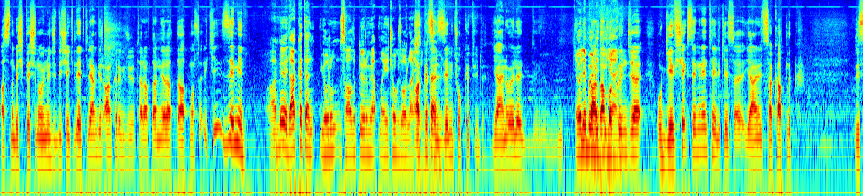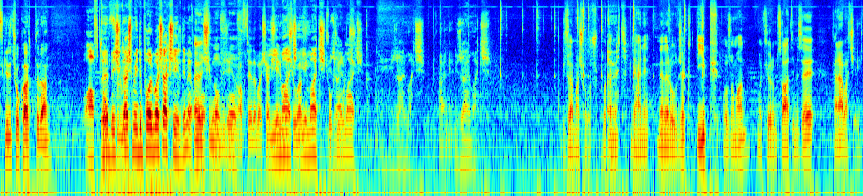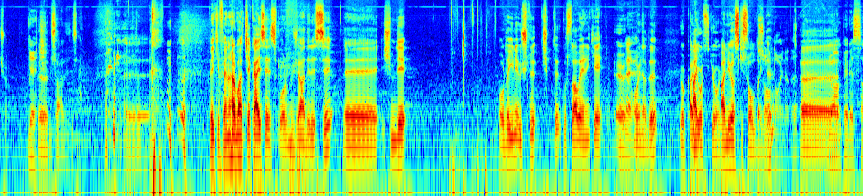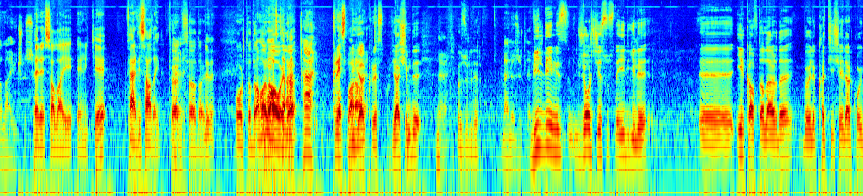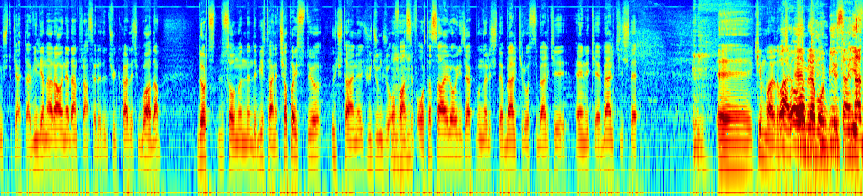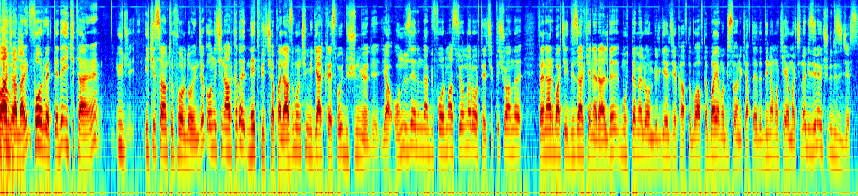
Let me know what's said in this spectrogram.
Aslında Beşiktaş'ın oyunu ciddi şekilde etkileyen bir Ankara gücü taraftarının yarattığı atmosfer iki zemin. Abi evet hakikaten yorum sağlıklı yorum yapmayı çok zorlaştırdı. Hakikaten senin. zemin çok kötüydü. Yani öyle Öyle böyle değil yani. bakınca o gevşek zemin en tehlikelisi. Yani sakatlık riskini çok arttıran. Haftaya Top Beşiktaş Medipol Başakşehir değil mi? Evet Of, şimdi of, onu diyeceğim. of. Haftaya da Başakşehir İyi maç, maçı var. iyi maç. Çok güzel iyi maç. maç. Güzel maç. Aynen. Güzel maç. Güzel maç olur. Bakalım Evet. yani neler olacak deyip o zaman bakıyorum saatimize Fenerbahçe'ye geçiyorum. Geç. Evet. Müsaadenizle. Ee, Peki Fenerbahçe Kayseri Spor mücadelesi. Ee, şimdi orada yine üçlü çıktı. Gustavo Henrique Evet. Evet. Yok Alioski oynadı. Alioski soldaydı. Solda oynadı. Ee, Doğan Perez Salah üçlüsü. Perez, Salay, Henrique, Ferdi sağdaydı. Ferdi Evet. sağdaydı. Değil mi? Ortada Ama Arao'yla Crespo Miguel Araujo. Crespo. Ya şimdi evet. özür dilerim. Ben özür dilerim. Bildiğimiz George Jesus'la ilgili e, ilk haftalarda böyle kati şeyler koymuştuk ya hatta. Willian Arao neden transfer edildi? Çünkü kardeşim bu adam dört savunmanın önünde bir tane çapa istiyor. Üç tane hücumcu, ofansif orta sahayla oynayacak. Bunlar işte belki Rossi, belki Enrique, belki işte e, kim vardı Var, başka? o Emre Mor, bin bir sürü İrfan var. Canberk. Forvet'te de iki tane üc- iki santrforda oynayacak. Onun için arkada net bir çapa lazım. Onun için Miguel Crespo'yu düşünmüyor diye. Ya onun üzerinden bir formasyonlar ortaya çıktı. Şu anda Fenerbahçe'yi dizerken herhalde muhtemel 11 gelecek hafta. Bu hafta Bayama bir sonraki hafta ya da Dinamo Kiev maçında biz yine üçlü dizeceğiz.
